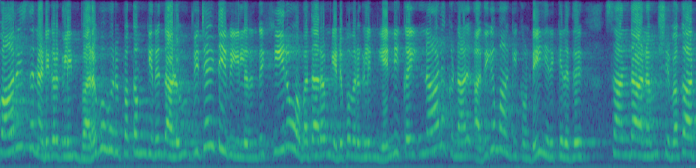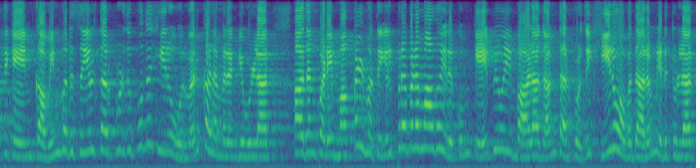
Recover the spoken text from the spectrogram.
வாரிசு நடிகர்களின் வரவு ஒரு பக்கம் இருந்தாலும் விஜய் டிவியிலிருந்து ஹீரோ அவதாரம் எடுப்பவர்களின் எண்ணிக்கை நாளுக்கு நாள் அதிகமாகிக் கொண்டே இருக்கிறது. சந்தானம் சிவகார்த்திகேயன் கவின் வரிசையில் தற்பொழுது புது ஹீரோ ஒருவர் களமிறங்கியுள்ளார் அதன்படி மக்கள் மத்தியில் பிரபலமாக இருக்கும் கேபிஒய் பாலா தான் தற்பொழுது ஹீரோ அவதாரம் எடுத்துள்ளார்.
